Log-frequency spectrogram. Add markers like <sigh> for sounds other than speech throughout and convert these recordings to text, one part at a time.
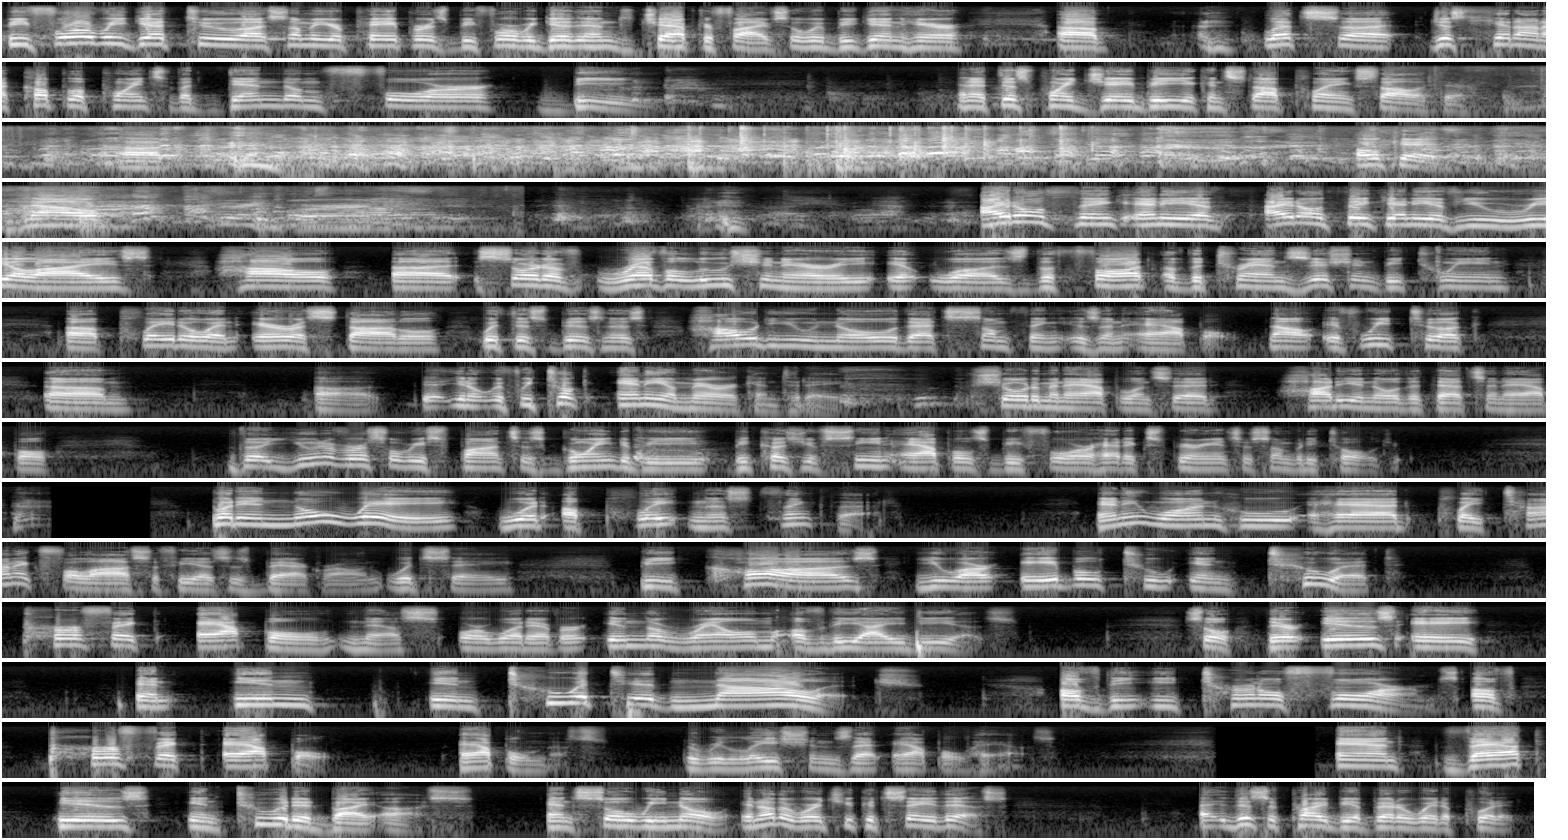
before we get to uh, some of your papers, before we get into chapter 5, so we begin here, uh, <clears throat> let's uh, just hit on a couple of points of addendum 4b. And at this point, JB, you can stop playing solitaire. Uh, <clears throat> okay, now. I don't think any of I don't think any of you realize how uh, sort of revolutionary it was the thought of the transition between uh, Plato and Aristotle with this business. How do you know that something is an apple? Now, if we took, um, uh, you know, if we took any American today, showed him an apple and said, "How do you know that that's an apple?" The universal response is going to be because you've seen apples before, had experience, or somebody told you. But in no way would a Platonist think that. Anyone who had Platonic philosophy as his background would say, because you are able to intuit perfect appleness or whatever in the realm of the ideas. So there is a an in, intuited knowledge of the eternal forms of perfect apple, appleness, the relations that apple has. And that is intuited by us. And so we know. In other words, you could say this. Uh, this would probably be a better way to put it.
